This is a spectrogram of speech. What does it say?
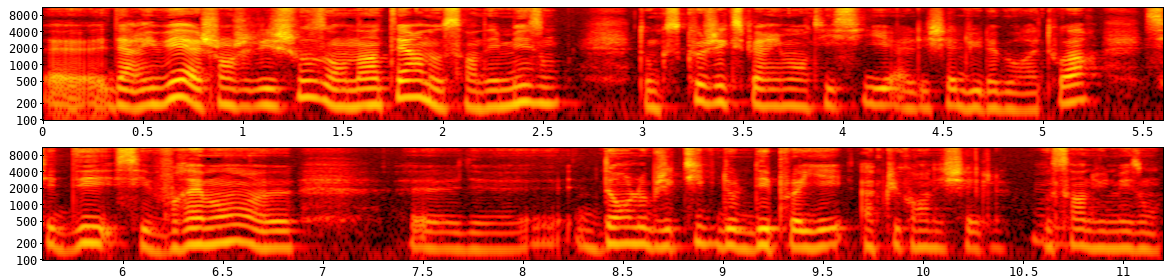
d'arriver à changer les choses en interne au sein des maisons. Donc ce que j'expérimente ici à l'échelle du laboratoire, c'est vraiment dans l'objectif de le déployer à plus grande échelle au sein d'une maison.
